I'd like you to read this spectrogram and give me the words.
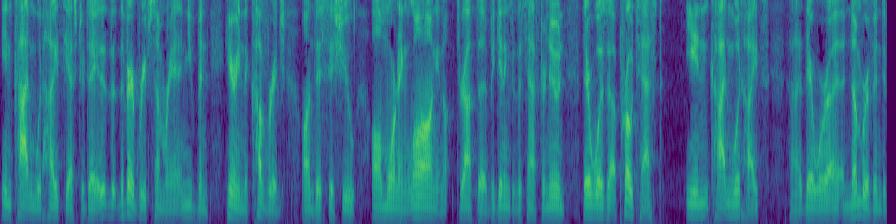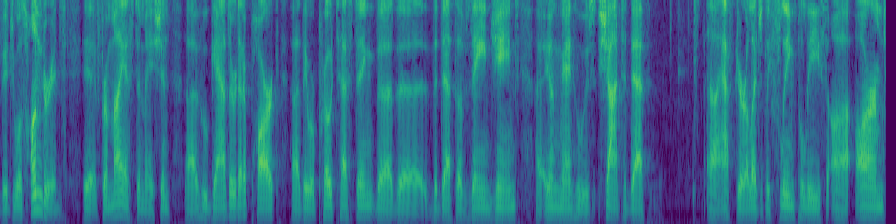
in Cottonwood Heights yesterday. The, the very brief summary, and you've been hearing the coverage on this issue all morning long and throughout the beginnings of this afternoon. There was a protest in Cottonwood Heights uh, there were a, a, number of individuals, hundreds uh, from my estimation, uh, who gathered at a park. Uh, they were protesting the, the, the death of Zane James, a young man who was shot to death uh, after allegedly fleeing police armed,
